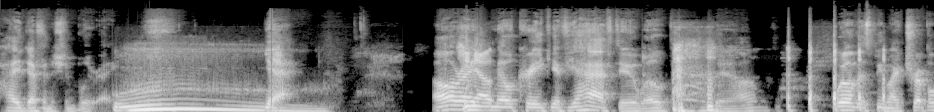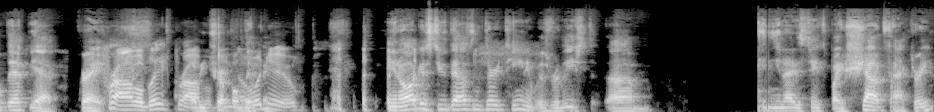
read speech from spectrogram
high definition Blu-ray. Ooh. Yeah. All right, now- Mill Creek, if you have to, we'll. you know, will this be my triple dip? Yeah, great. Probably. Probably. triple no one knew. In August 2013, it was released um, in the United States by Shout Factory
